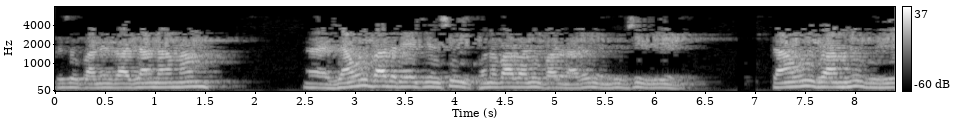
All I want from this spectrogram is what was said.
သစ္စုပ္ပန်နေတာဉာဏမံ အဲယံဝိပါဒရေအချင်းရှိခொနပါဒနုပါဒနာတို့ရင်ရှိပြီးတံဝိပါမနုဝေ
